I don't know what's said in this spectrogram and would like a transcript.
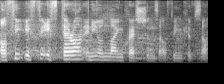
I'll think, if, if there aren't any online questions, I'll think of some.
